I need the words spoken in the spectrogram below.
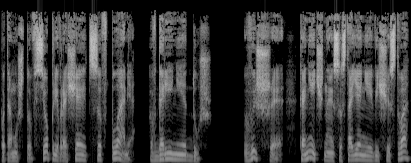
потому что все превращается в пламя, в горение душ. Высшее, конечное состояние вещества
